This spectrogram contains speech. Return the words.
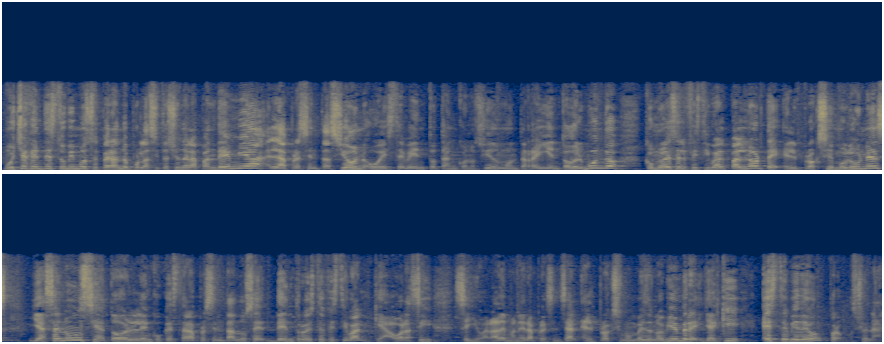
Mucha gente estuvimos esperando por la situación de la pandemia, la presentación o este evento tan conocido en Monterrey y en todo el mundo, como es el Festival Pal Norte. El próximo lunes ya se anuncia todo el elenco que estará presentándose dentro de este festival, que ahora sí se llevará de manera presencial el próximo mes de noviembre. Y aquí este video promocional.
